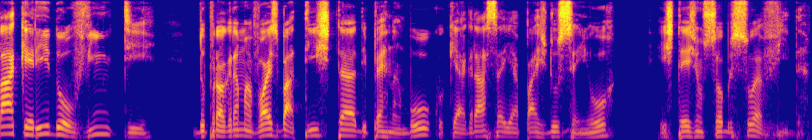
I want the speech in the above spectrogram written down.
Olá, querido ouvinte do programa Voz Batista de Pernambuco, que a graça e a paz do Senhor estejam sobre sua vida.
